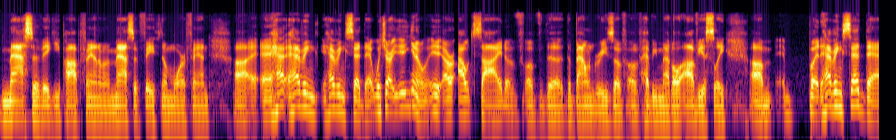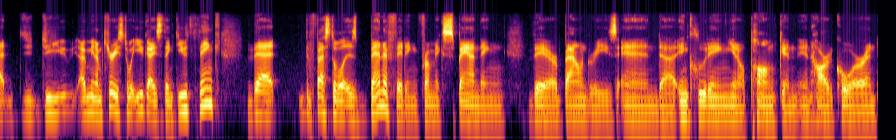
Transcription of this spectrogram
massive Iggy Pop fan. I'm a massive Faith No More fan. Uh, ha- having having said that, which are you know are outside of of the the boundaries of of heavy metal, obviously. Um, but having said that, do, do you? I mean, I'm curious to what you guys think. Do you think that the festival is benefiting from expanding their boundaries and uh, including you know punk and, and hardcore and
